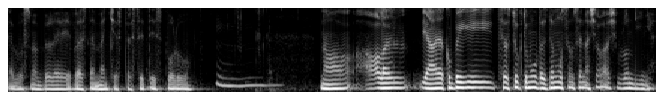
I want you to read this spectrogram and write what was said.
Nebo jsme byli Vezdem Manchester City spolu. Mm. No, ale já jakoby cestu k tomu Vezdemu jsem se našel až v Londýně.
